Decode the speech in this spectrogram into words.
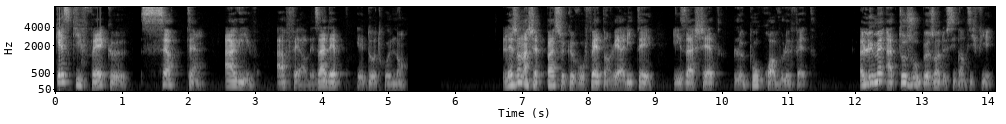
Qu'est-ce qui fait que certains arrivent à faire des adeptes et d'autres non? Les gens n'achètent pas ce que vous faites en réalité, ils achètent le pourquoi vous le faites. L'humain a toujours besoin de s'identifier.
